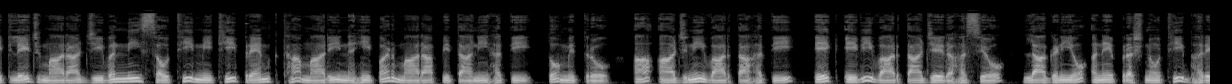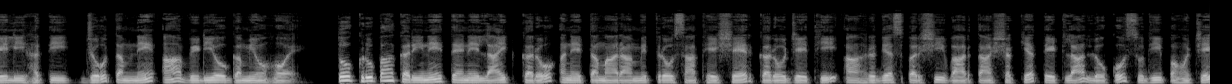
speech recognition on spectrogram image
એટલે જ મારા જીવનની સૌથી મીઠી પ્રેમકથા મારી નહીં પણ મારા પિતાની હતી. તો મિત્રો, આ આજની વાર્તા હતી, એક એવી વાર્તા જે રહસ્યો, લાગણીઓ અને પ્રશ્નોથી ભરેલી હતી, જો તમને આ વિડિયો ગમ્યો હોય. તો કૃપા કરીને તેને લાઇક કરો અને તમારા મિત્રો સાથે શેર કરો જેથી આ હૃદયસ્પર્શી વાર્તા શક્ય તેટલા લોકો સુધી પહોંચે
